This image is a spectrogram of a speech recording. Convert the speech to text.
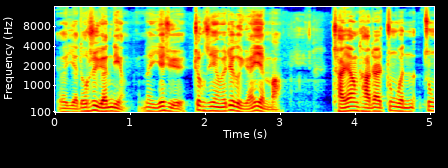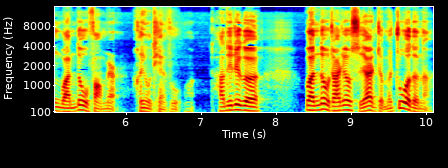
呃也都是园丁。那也许正是因为这个原因吧，才让他在种豌种豌豆方面很有天赋啊。他的这个豌豆杂交实验怎么做的呢？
